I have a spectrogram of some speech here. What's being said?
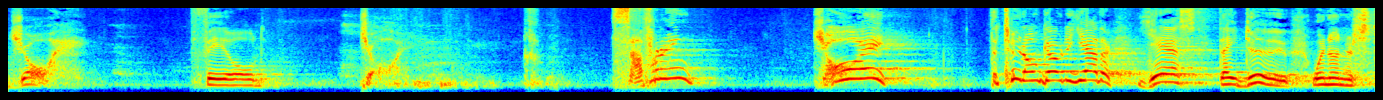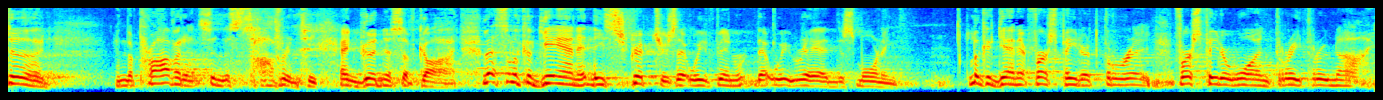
Joy. Filled joy. Suffering? Joy? The two don't go together. Yes, they do when understood in the providence and the sovereignty and goodness of God. Let's look again at these scriptures that we've been that we read this morning. Look again at 1 Peter 3, 1 Peter 1, 3 through 9.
